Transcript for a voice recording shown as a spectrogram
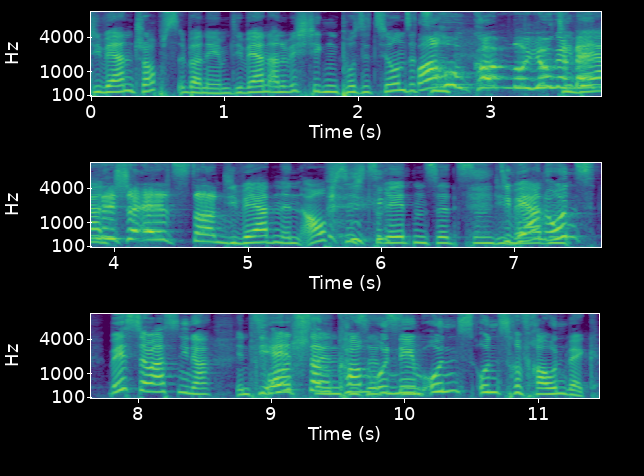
die werden Jobs übernehmen, die werden an wichtigen Positionen sitzen. kommen nur junge werden- männliche Elstern? Die werden in Aufsichtsräten sitzen. Die, Die werden uns, weißt du was, Nina? in die Eltern Vorständen kommen und sitzen. nehmen uns unsere Frauen weg.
